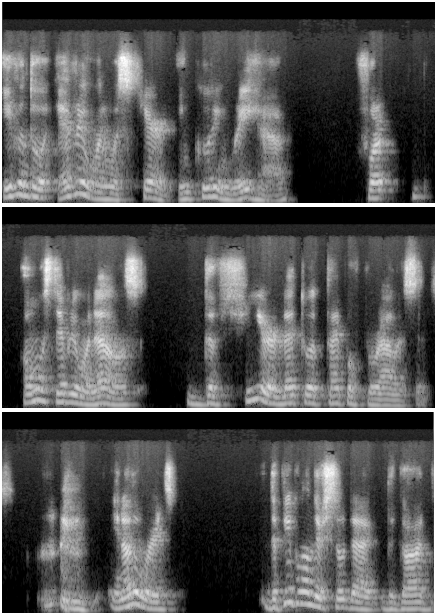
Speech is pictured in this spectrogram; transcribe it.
even though everyone was scared, including Rahab, for almost everyone else, the fear led to a type of paralysis. in other words, the people understood that the God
